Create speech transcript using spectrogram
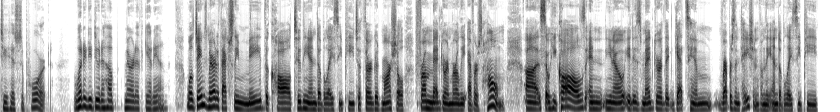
to his support. What did he do to help Meredith get in? Well, James Meredith actually made the call to the NAACP to Thurgood Marshall from Medgar and Myrlie Evers' home. Uh, so he calls, and you know it is Medgar that gets him representation from the NAACP.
